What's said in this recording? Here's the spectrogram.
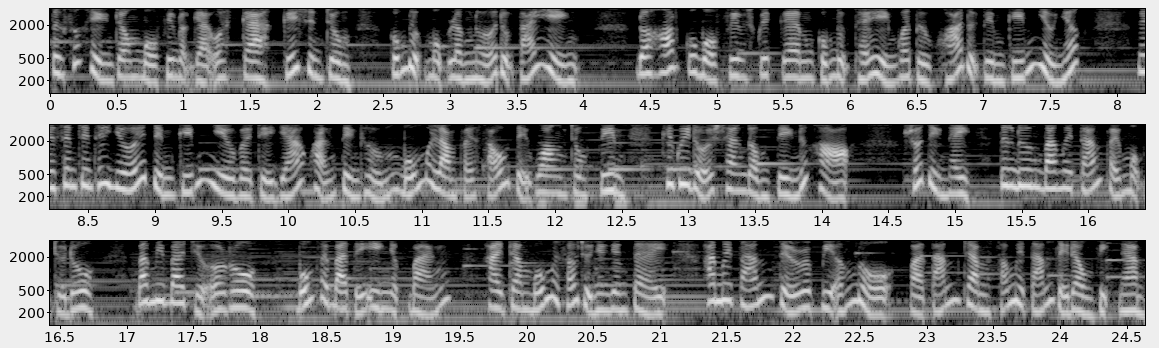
từng xuất hiện trong bộ phim đoạt giải Oscar Ký sinh trùng cũng được một lần nữa được tái hiện. Độ hot của bộ phim Squid Game cũng được thể hiện qua từ khóa được tìm kiếm nhiều nhất. Người xem trên thế giới tìm kiếm nhiều về trị giá khoản tiền thưởng 45,6 tỷ won trong phim khi quy đổi sang đồng tiền nước họ. Số tiền này tương đương 38,1 triệu đô, 33 triệu euro, 4,3 tỷ yên Nhật Bản, 246 triệu nhân dân tệ, 28 tỷ rupee Ấn Độ và 868 tỷ đồng Việt Nam.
